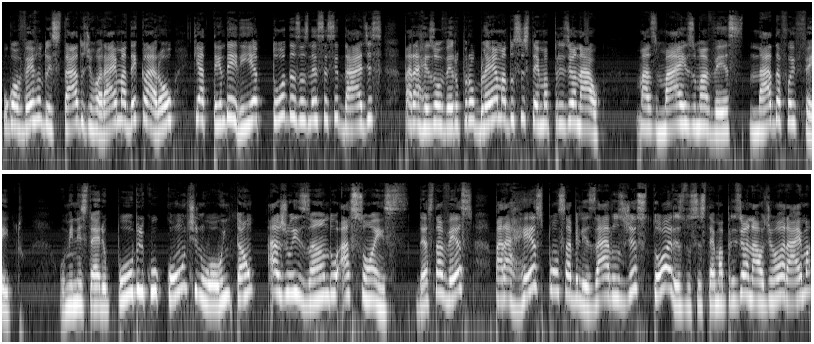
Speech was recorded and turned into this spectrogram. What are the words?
o governo do estado de Roraima declarou que atenderia todas as necessidades para resolver o problema do sistema prisional. Mas, mais uma vez, nada foi feito. O Ministério Público continuou, então, ajuizando ações, desta vez para responsabilizar os gestores do sistema prisional de Roraima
